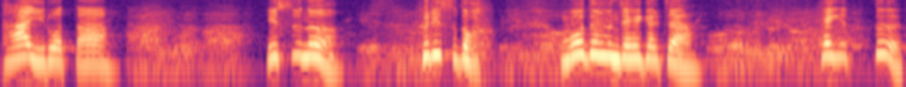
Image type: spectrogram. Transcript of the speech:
다 이루었다. 예수는 그리스도 모든 문제 해결자. 해결 끝.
